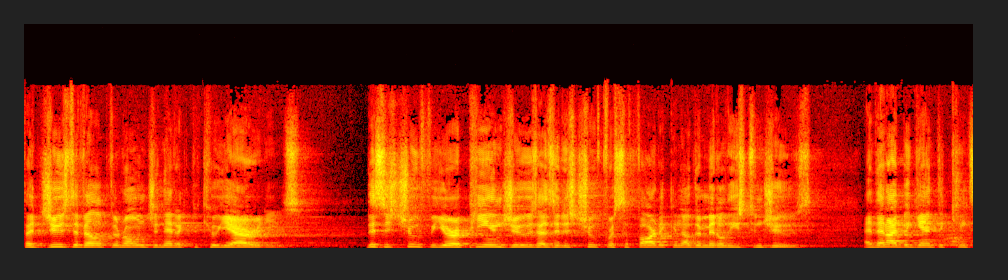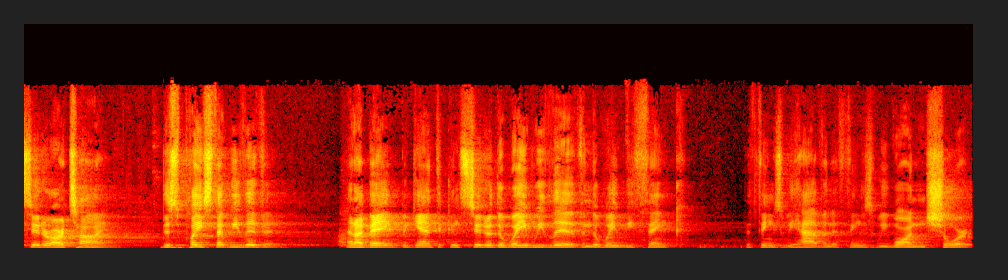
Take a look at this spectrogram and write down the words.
that Jews developed their own genetic peculiarities. This is true for European Jews as it is true for Sephardic and other Middle Eastern Jews. And then I began to consider our time, this place that we live in, and I began to consider the way we live and the way we think, the things we have and the things we want, in short,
